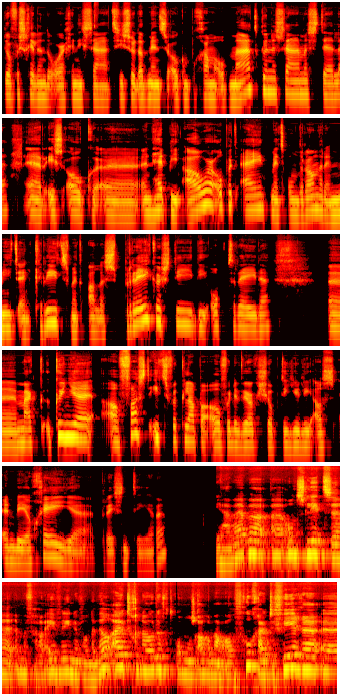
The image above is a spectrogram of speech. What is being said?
door verschillende organisaties, zodat mensen ook een programma op maat kunnen samenstellen. Er is ook een happy hour op het eind met onder andere een meet and greets met alle sprekers die, die optreden. maar kun je alvast iets verklappen over de workshop die jullie als MBOG presenteren? Ja, we hebben uh, ons lid, uh, mevrouw Eveline van der Wel, uitgenodigd om ons allemaal al vroeg uit de veren uh,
